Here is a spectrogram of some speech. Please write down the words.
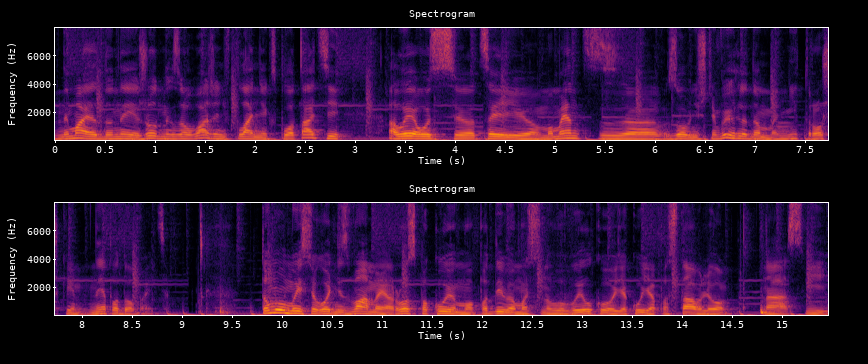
немає до неї жодних зауважень в плані експлуатації. Але ось е, цей момент з е, зовнішнім виглядом мені трошки не подобається. Тому ми сьогодні з вами розпакуємо, подивимось нову вилку, яку я поставлю на свій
